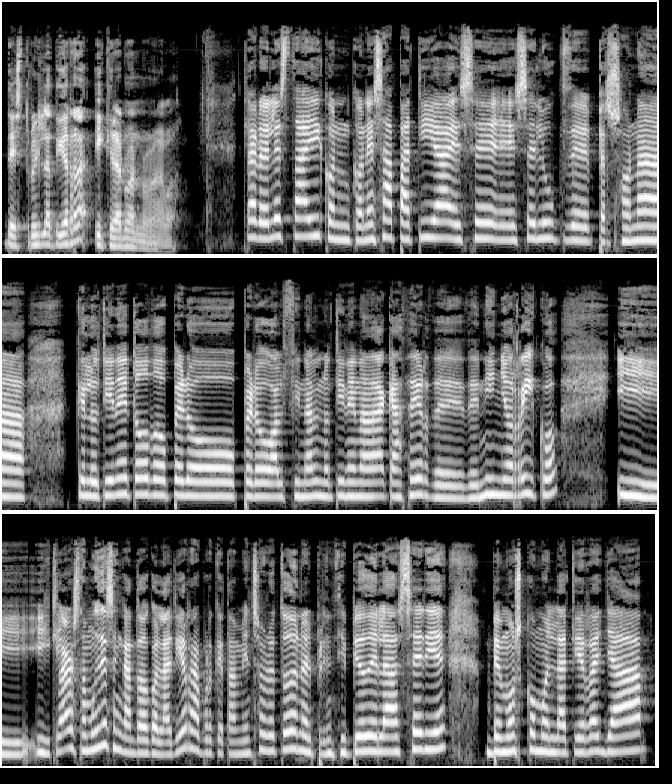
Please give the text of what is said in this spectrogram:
destruir la Tierra y crear una nueva. Claro, él está ahí con, con esa apatía, ese, ese look de persona que lo tiene todo, pero, pero al final no tiene nada que hacer de, de niño rico. Y, y, claro, está muy desencantado con la Tierra, porque también, sobre todo en el principio de la serie, vemos como en la Tierra ya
